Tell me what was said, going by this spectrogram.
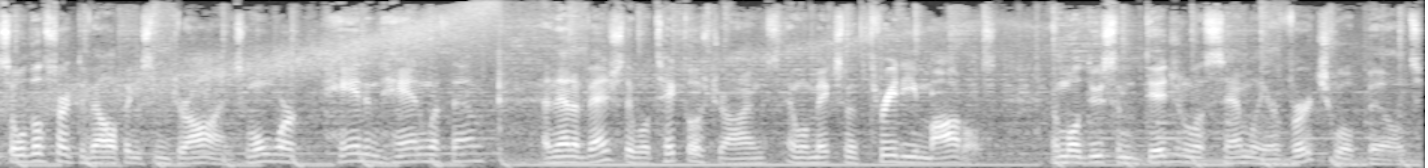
So they'll start developing some drawings. We'll work hand in hand with them and then eventually we'll take those drawings and we'll make some 3D models and we'll do some digital assembly or virtual builds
